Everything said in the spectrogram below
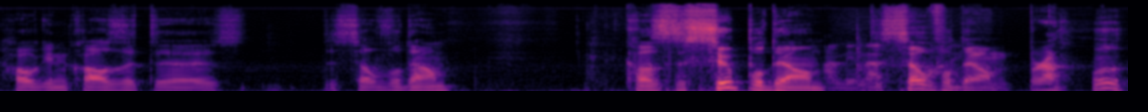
Hogan calls it the the Silver Dome. Calls the Super Dome. I mean, the that's Silver. Dome, bro.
